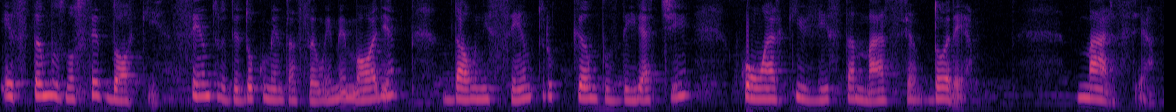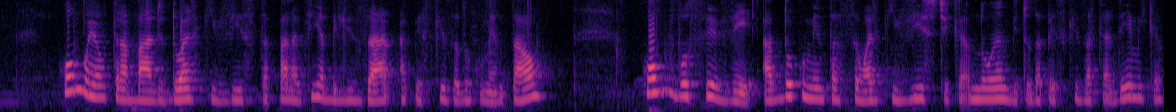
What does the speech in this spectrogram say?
Estamos no CEDOC, Centro de Documentação e Memória, da Unicentro, campus de Irati, com a arquivista Márcia Doré. Márcia, como é o trabalho do arquivista para viabilizar a pesquisa documental? Como você vê a documentação arquivística no âmbito da pesquisa acadêmica?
